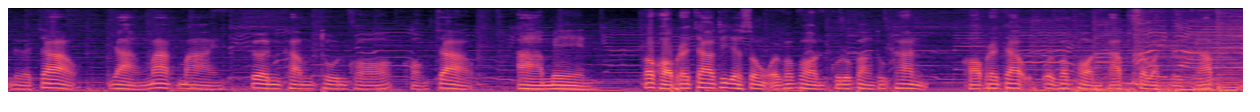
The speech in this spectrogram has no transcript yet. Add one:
เหนือเจ้าอย่างมากมายเกินคำทูลขอของเจ้า อาเมน ก็ขอพระเจ้าที่จะทรงอวยพระพรคุณผู้ฟังทุกท่าน ขอพระเจ้าอวยพระพรครับ สวัสดีครับ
